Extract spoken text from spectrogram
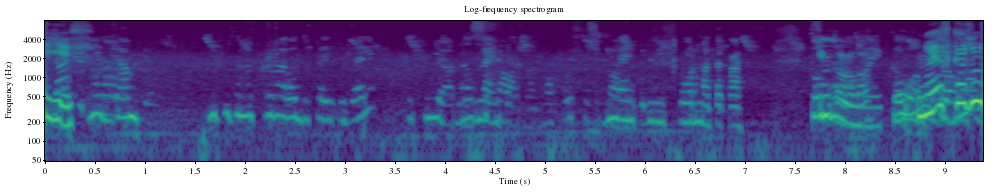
є. До цієї зелі. Ну, ну, форма така. Ну я скажу,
